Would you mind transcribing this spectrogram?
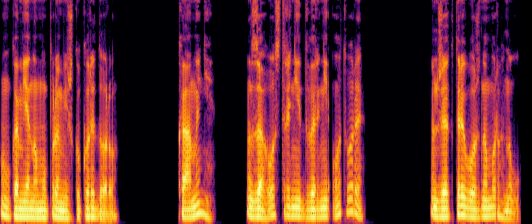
у кам'яному проміжку коридору. Камені? Загострені дверні отвори? Джек тривожно моргнув.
